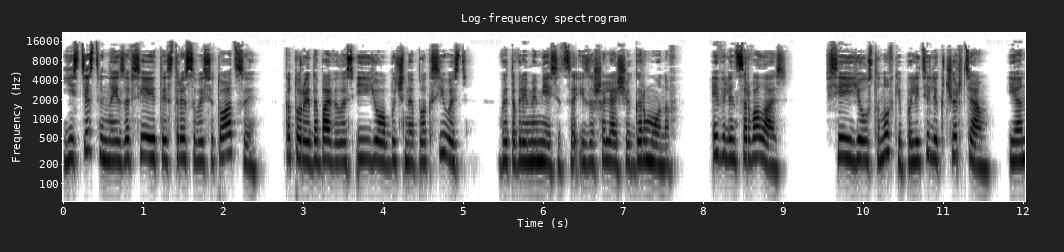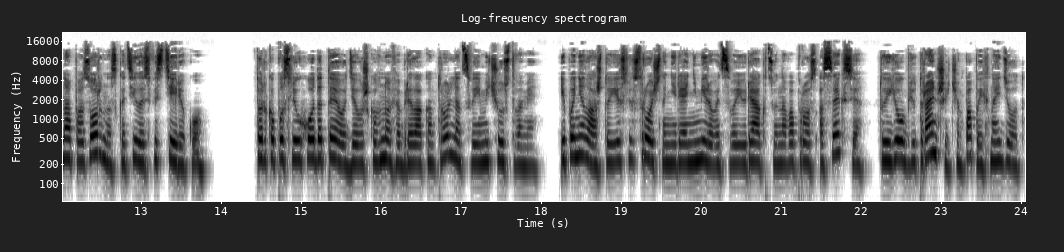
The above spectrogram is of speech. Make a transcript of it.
Естественно, из-за всей этой стрессовой ситуации, которой добавилась и ее обычная плаксивость, в это время месяца из-за шалящих гормонов, Эвелин сорвалась. Все ее установки полетели к чертям, и она позорно скатилась в истерику. Только после ухода Тео девушка вновь обрела контроль над своими чувствами и поняла, что если срочно не реанимировать свою реакцию на вопрос о сексе, то ее убьют раньше, чем папа их найдет.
